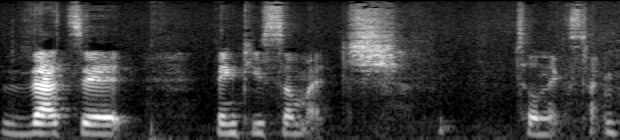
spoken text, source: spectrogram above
that's it. Thank you so much. Till next time.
